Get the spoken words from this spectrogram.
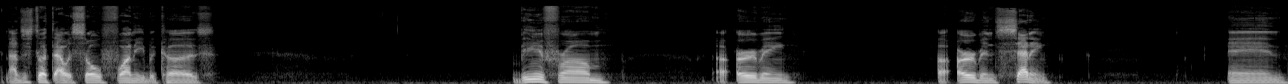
And I just thought that was so funny because being from a urban a urban setting and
